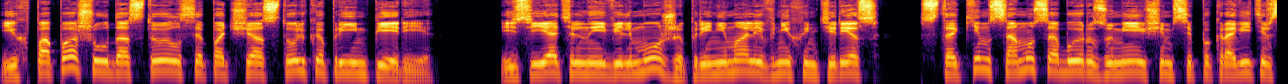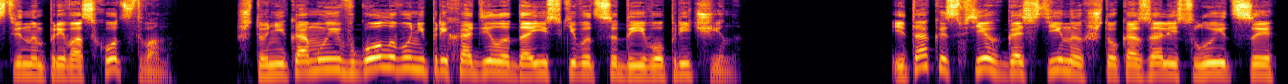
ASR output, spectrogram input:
их папаша удостоился подчас только при империи, и сиятельные вельможи принимали в них интерес с таким само собой разумеющимся покровительственным превосходством, что никому и в голову не приходило доискиваться до его причин. И так из всех гостиных, что казались Луицы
